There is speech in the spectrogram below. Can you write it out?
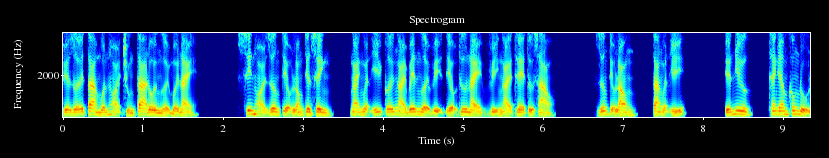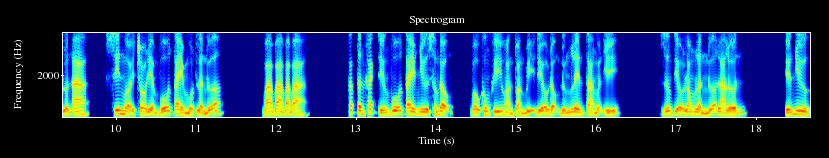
phía dưới ta muốn hỏi chúng ta đôi người mới này. Xin hỏi dương tiểu long tiên sinh, ngài nguyện ý cưới ngài bên người vị tiểu thư này vì ngài thê từ sao? Dương tiểu long, ta nguyện ý. Tiến như, thanh âm không đủ lớn a xin mời cho điểm vỗ tay một lần nữa. Ba ba ba ba. Các tân khách tiếng vỗ tay như sấm động, bầu không khí hoàn toàn bị điều động đứng lên ta nguyện ý. Dương tiểu long lần nữa la lớn. Tiến như,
